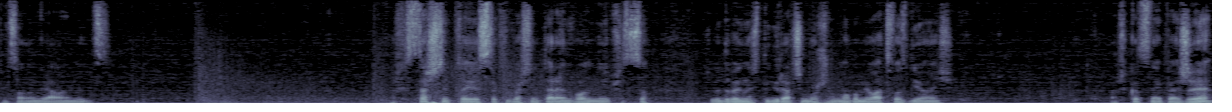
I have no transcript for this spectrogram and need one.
Thompsonem grałem, więc... Strasznie tutaj jest taki właśnie teren wolny, przez co, żeby dobiegnąć tych graczy, może mogą mnie łatwo zdjąć. Na przykład snajperzy.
